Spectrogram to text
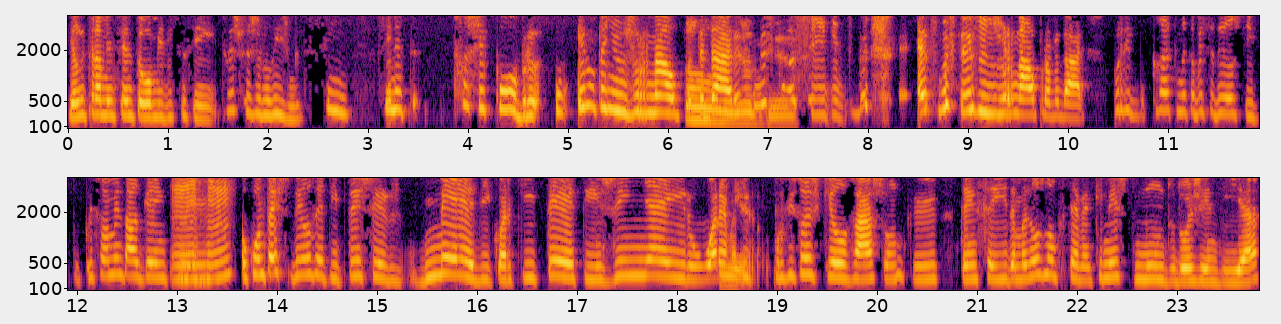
Ele literalmente sentou-me e disse assim, tu vais fazer jornalismo? Eu disse, sim. Assim, tu vais ser pobre, eu não tenho um jornal para te oh, dar. Eu disse, mas como assim? Tipo, é se você tens um jornal para me dar. Porque, tipo, claro que na cabeça deles, tipo, principalmente alguém que. Uhum. O contexto deles é tipo, tens de ser médico, arquiteto, engenheiro, whatever. Yeah. Tipo, profissões que eles acham que têm saída, mas eles não percebem que neste mundo de hoje em dia,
